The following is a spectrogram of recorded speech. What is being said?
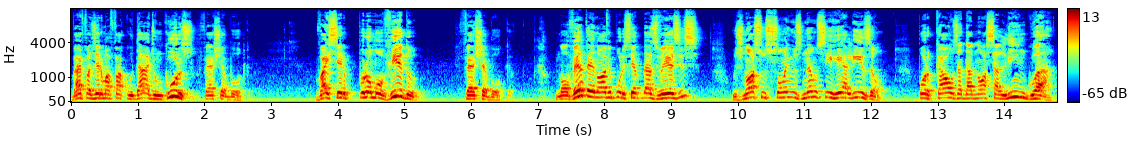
Vai fazer uma faculdade, um curso? Fecha a boca. Vai ser promovido? Fecha a boca. 99% das vezes, os nossos sonhos não se realizam por causa da nossa língua,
